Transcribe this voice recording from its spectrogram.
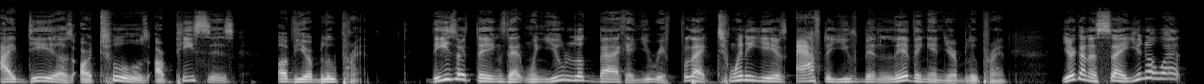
ideas or tools or pieces of your blueprint. These are things that when you look back and you reflect 20 years after you've been living in your blueprint, you're going to say, you know what?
